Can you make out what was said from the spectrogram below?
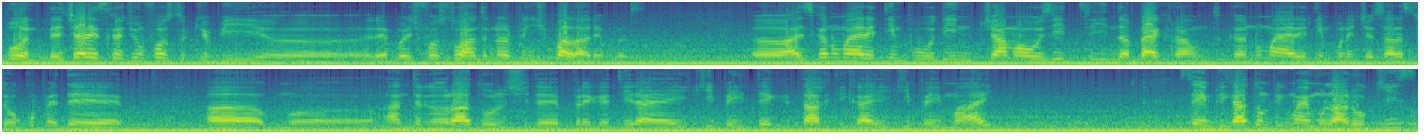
Bun, deci Alex Crăciun fostul QB uh, Rebels și fostul antrenor principal la Rebels. Uh, a zis că nu mai are timpul, din ce am auzit in the background, că nu mai are timpul necesar să se ocupe de uh, uh, antrenoratul și de pregătirea echipei, te- tactica a echipei mari. S-a implicat un pic mai mult la rookies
